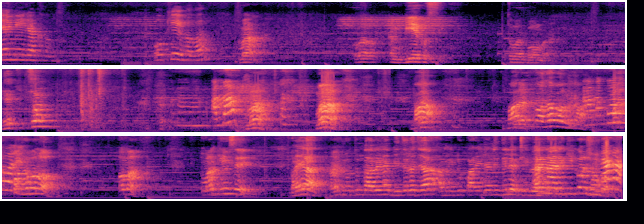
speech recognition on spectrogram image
এ মেয়ে রাখো ওকে বাবা? মা ও আমি বিয়ে করছি। তোমার বৌমা। দেখছ? আমা মা মা। মা মা কথা বলো না। কথা বলে। কথা বলো। ও মা মা কি হয়েছে? ভাইয়া হ্যাঁ? নতুন ভাবি না ভিতরে যা আমি একটু পানি টানি দিলে ঠিক আরে হয়ে না এটা কি করে সম্ভব? না, না,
